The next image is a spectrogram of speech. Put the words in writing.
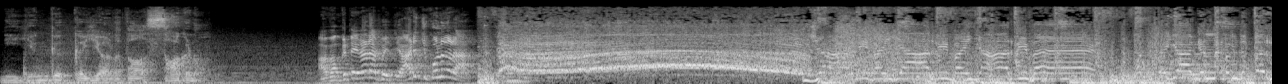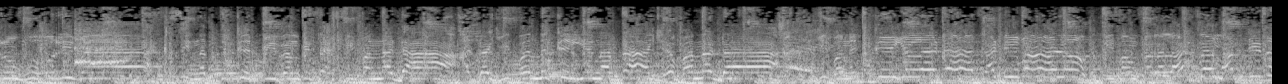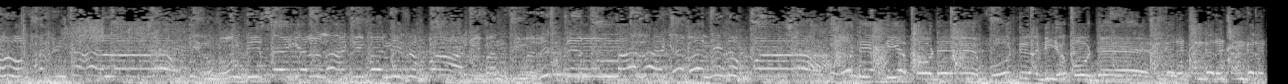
நீ எங்க கையால தான் சாகணும். அவன்கிட்ட என்னடா பேச்சு? அடிச்சு கொள்ளுங்கடா யாரிவன் யாரிவன் யாரிவன் ஒத்தையாக நடந்து வரும் ஊரிவன் சின்னத்துக்கு பிறந்து தட்டி பண்ணடா. அட இவனுக்கு என்னடா எவனடா? இவனுக்கு இல்லடா கடிவாளம். இவன் வரலாற்ற மாற்றிடும் அடிய போடு போட்டு அடிய போடு. டங்கரு டங்கரு டங்கரு.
